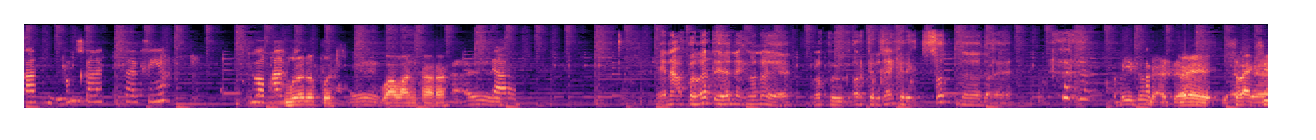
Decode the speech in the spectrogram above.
sekali sekali seleksinya dua kali dua tuh bos Eh, wawancara. nah, eh. Enak banget ya nek ngono ya. Lebih organisasi dari sud nah, ya. Tapi itu nggak ada. Hei, nggak seleksi,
